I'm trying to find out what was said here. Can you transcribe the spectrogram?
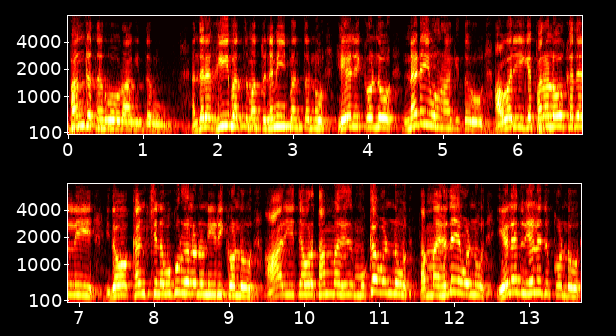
ಭಂಗ ತರುವವರಾಗಿದ್ದರು. ಅಂದರೆ ಗೀಬತ್ ಮತ್ತು ನಮೀಬಂತನ್ನು ಹೇಳಿಕೊಂಡು ನಡೆಯುವವರಾಗಿದ್ದರು. ಅವರಿಗೆ ಪರಲೋಕದಲ್ಲಿ ಇದೋ ಕಂಚಿನ ಉಗುರುಗಳನ್ನು ನೀಡಿಕೊಂಡು, ಆ ರೀತಿ ಅವರು ತಮ್ಮ ಮುಖವನ್ನು, ತಮ್ಮ ಹೃದಯವನ್ನು ಎಳೆದು ಎಳೆದುಕೊಂಡು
